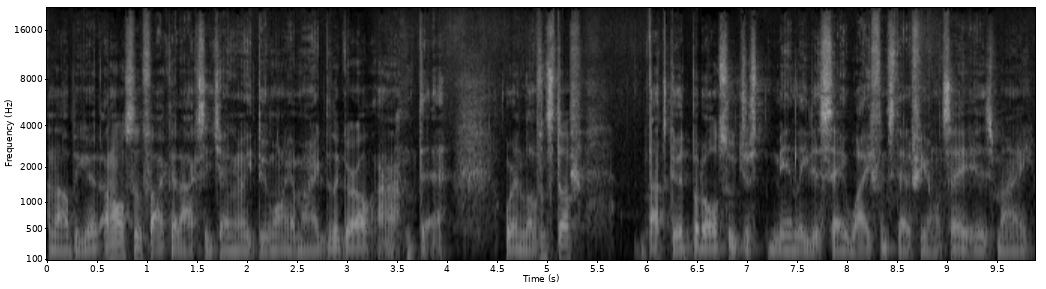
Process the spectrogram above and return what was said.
and that'll be good. And also the fact that I actually genuinely do want to get married to the girl and uh, we're in love and stuff. That's good, but also just mainly to say wife instead of fiance is my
